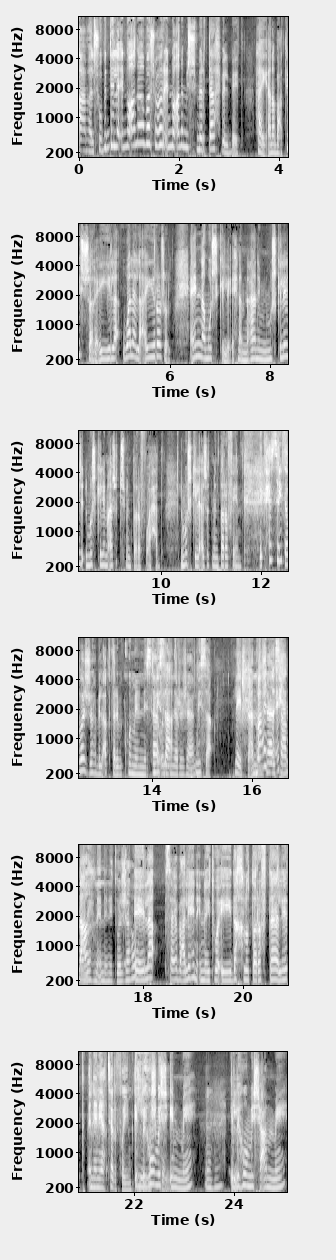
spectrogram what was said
أعمل شو بدي لإنه أنا بشعر إنه أنا مش مرتاح بالبيت. هاي أنا بعطيش شرعيه لا ولا لأي رجل. عندنا مشكلة إحنا بنعاني من مشكلة المشكلة ما اجتش من طرف واحد المشكلة اجت من طرفين. بتحسي التوجه بالأكثر بيكون من النساء ولا من الرجال؟ نساء. ليش؟ لأنه بعدنا الرجال صعب عليهم إنهم يتوجهوا؟ إيه لا صعب عليهن إنه يتو... يدخلوا طرف ثالث. إنهم يعترفوا يمكن اللي هو مش. أمي. اللي هو مش عمي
